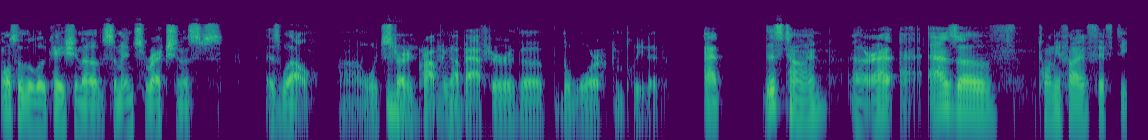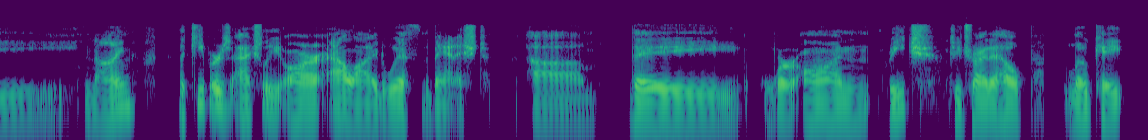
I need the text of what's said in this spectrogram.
also the location of some insurrectionists as well, uh, which started Mhm, cropping up after the the war completed. At this time, or as of 2559, the Keepers actually are allied with the Banished. Um, they were on Reach to try to help locate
